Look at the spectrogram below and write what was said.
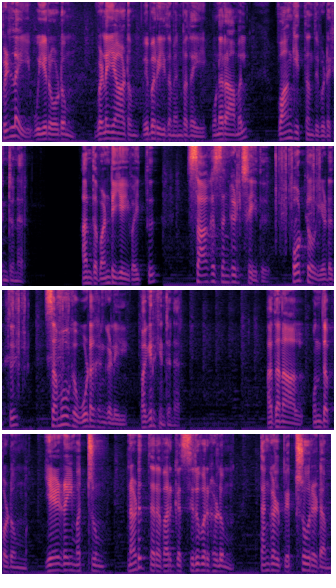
பிள்ளை உயிரோடும் விளையாடும் விபரீதம் என்பதை உணராமல் வாங்கி தந்து விடுகின்றனர். அந்த வண்டியை வைத்து சாகசங்கள் செய்து போட்டோ எடுத்து சமூக ஊடகங்களில் பகிர்கின்றனர். அதனால் உந்தப்படும் ஏழை மற்றும் நடுத்தர வர்க்க சிறுவர்களும் தங்கள் பெற்றோரிடம்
